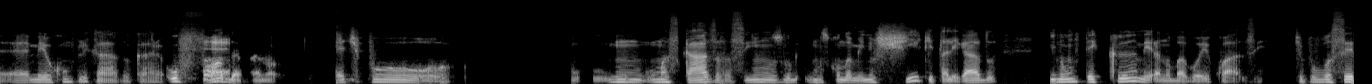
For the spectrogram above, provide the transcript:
É meio complicado, cara. O foda, é. mano, é tipo. Um, umas casas, assim, uns, uns condomínios chique, tá ligado? E não ter câmera no bagulho quase. Tipo, você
